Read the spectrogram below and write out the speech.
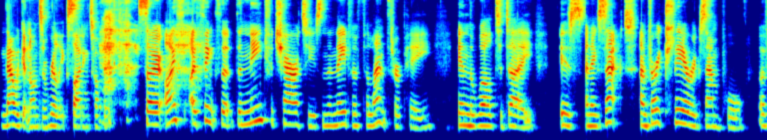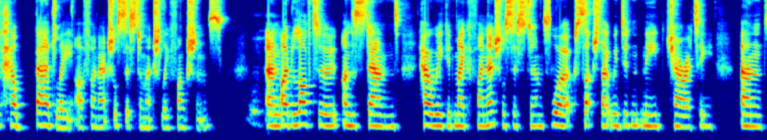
Now we're getting on to a really exciting topic. so I, I think that the need for charities and the need for philanthropy in the world today is an exact and very clear example of how badly our financial system actually functions. And I'd love to understand how we could make a financial system work such that we didn't need charity. And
